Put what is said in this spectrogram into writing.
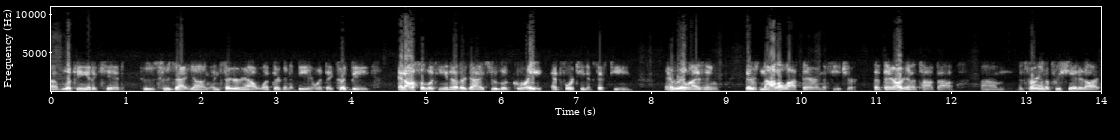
of looking at a kid who's who's that young and figuring out what they're going to be or what they could be and also looking at other guys who look great at 14 and 15 and realizing there's not a lot there in the future that they are going to top out. Um, it's very unappreciated art.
